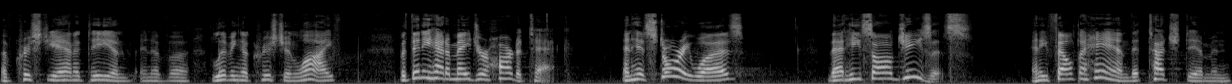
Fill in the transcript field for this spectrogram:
of Christianity and, and of uh, living a Christian life. But then he had a major heart attack. And his story was that he saw Jesus and he felt a hand that touched him and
